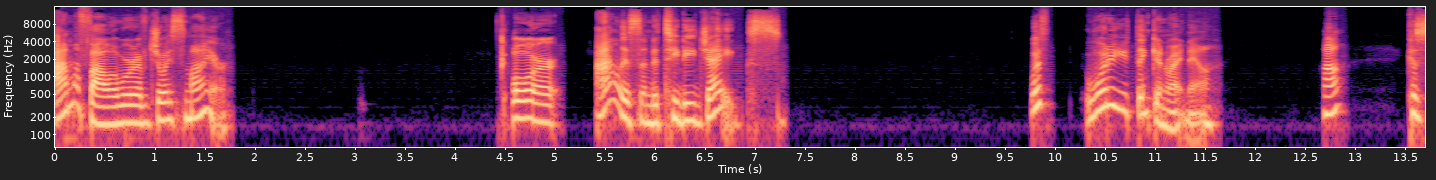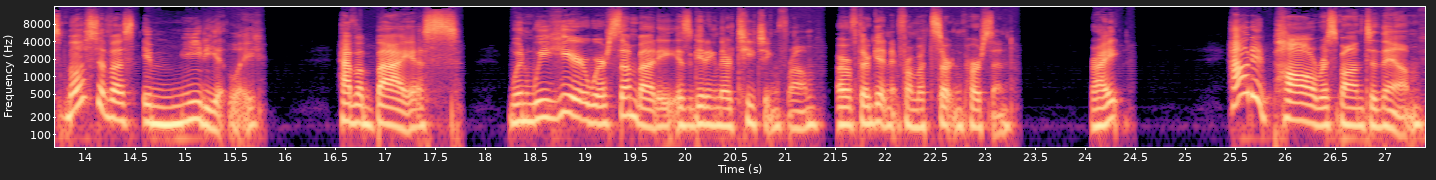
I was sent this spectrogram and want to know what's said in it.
"I'm a follower of Joyce Meyer," or I listen to TD Jakes. What what are you thinking right now? Huh? Cuz most of us immediately have a bias when we hear where somebody is getting their teaching from or if they're getting it from a certain person. Right? How did Paul respond to them?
